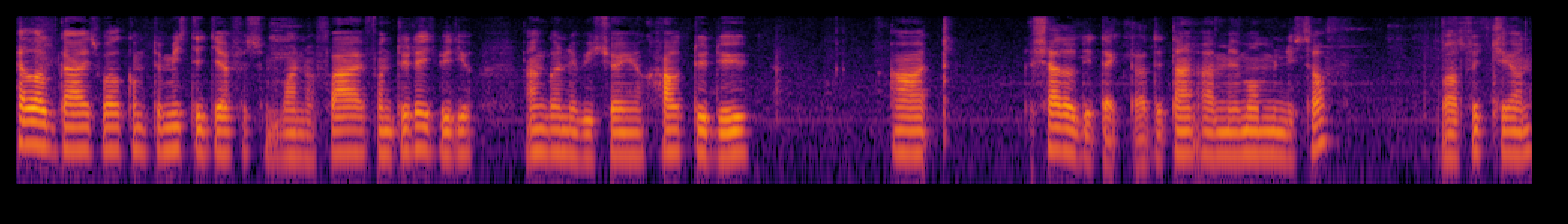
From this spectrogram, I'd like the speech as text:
hello guys, welcome to Mr. Jefferson 105. On today's video, I'm going to be showing you how to do art shadow detector. The time I'm a moment is off, well switch it on.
